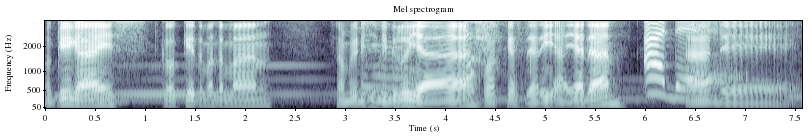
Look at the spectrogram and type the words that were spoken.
Oke guys, oke teman-teman. Sampai di sini dulu ya podcast dari Ayah dan Ade. Ade.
